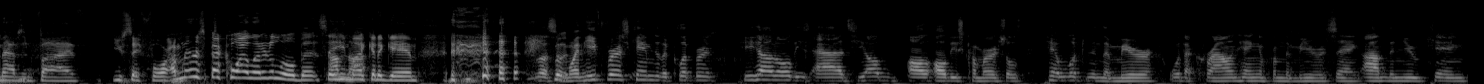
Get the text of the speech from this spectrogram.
Mavs in five. You say four. I'm gonna respect Kawhi Leonard a little bit. Say I'm he not. might get a game. Listen, But- when he first came to the Clippers, he had all these ads, he had all, all these commercials, him looking in the mirror with a crown hanging from the mirror saying, I'm the new king,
